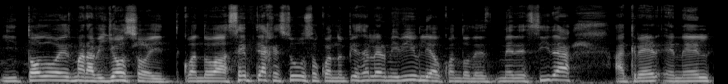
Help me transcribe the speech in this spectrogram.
y todo es maravilloso y cuando acepte a Jesús o cuando empiece a leer mi Biblia o cuando me decida a creer en Él,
